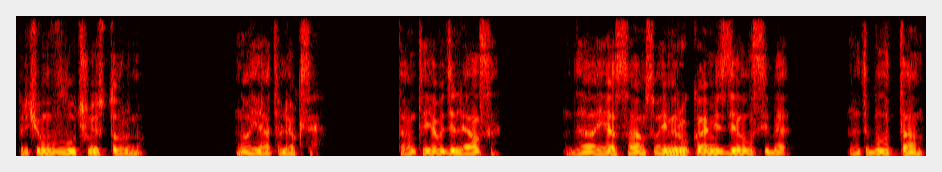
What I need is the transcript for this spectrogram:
причем в лучшую сторону. Но я отвлекся. Там-то я выделялся. Да, я сам своими руками сделал себя. Но это было там.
